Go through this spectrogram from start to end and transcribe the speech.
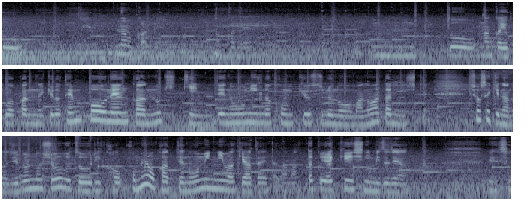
となんかねなんかねうんとなんかよくわかんないけど天保年間の飢饉で農民が困窮するのを目の当たりにして書籍など自分の小物を売り米を買って農民に分け与えたが全く焼け石に水であった、えそ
